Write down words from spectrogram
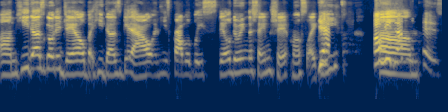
Um, he does go to jail, but he does get out and he's probably still doing the same shit, most likely. Yeah. Oh, he um, definitely is.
